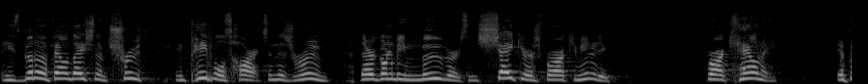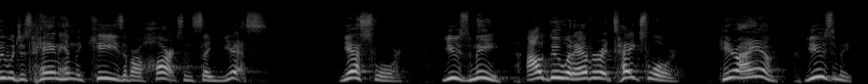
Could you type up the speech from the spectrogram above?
He's building a foundation of truth in people's hearts in this room. There are going to be movers and shakers for our community, for our county. If we would just hand him the keys of our hearts and say, Yes, yes, Lord, use me. I'll do whatever it takes, Lord. Here I am. Use me.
